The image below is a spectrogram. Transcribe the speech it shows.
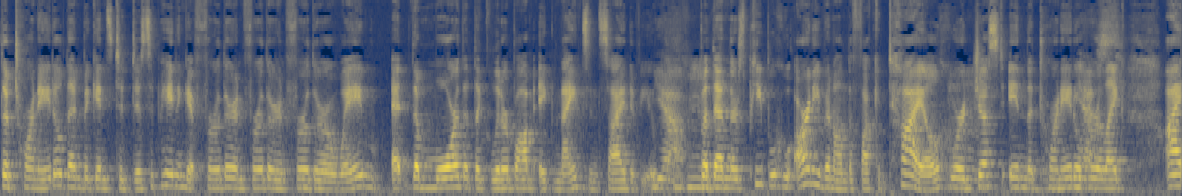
the tornado then begins to dissipate and get further and further and further away at the more that the glitter bomb ignites inside of you. Yeah. Mhm. But then there's people who aren't even on the fucking tile who are just in the tornado who are like I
